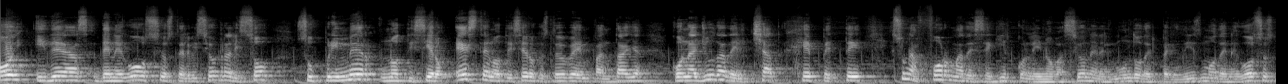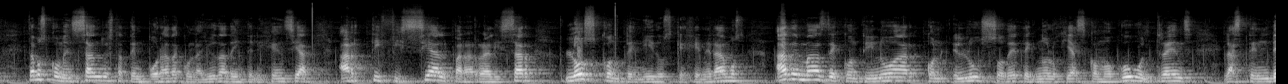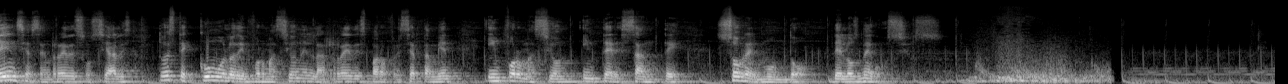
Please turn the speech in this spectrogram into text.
Hoy Ideas de Negocios Televisión realizó su primer noticiero, este noticiero que usted ve en pantalla, con ayuda del chat GPT. Es una forma de seguir con la innovación en el mundo del periodismo de negocios. Estamos comenzando esta temporada con la ayuda de inteligencia artificial para realizar los contenidos que generamos, además de continuar con el uso de tecnologías como Google Trends, las tendencias en redes sociales, todo este cúmulo de información en las redes para ofrecer también información interesante sobre el mundo de los negocios.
